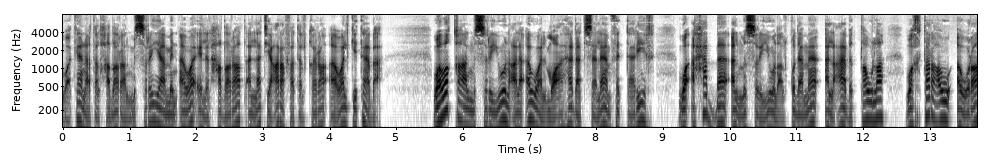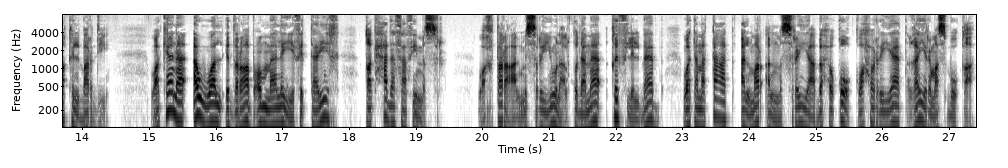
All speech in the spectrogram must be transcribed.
وكانت الحضارة المصرية من أوائل الحضارات التي عرفت القراءة والكتابة. ووقع المصريون على أول معاهدة سلام في التاريخ وأحب المصريون القدماء ألعاب الطاولة واخترعوا أوراق البردي وكان أول إضراب عمالي في التاريخ قد حدث في مصر. واخترع المصريون القدماء قفل الباب وتمتعت المرأة المصرية بحقوق وحريات غير مسبوقة.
